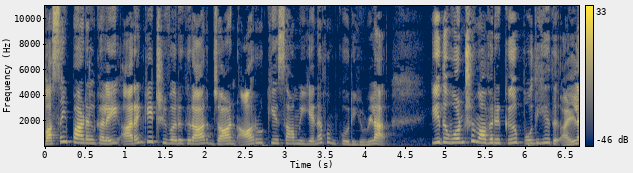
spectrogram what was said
வசைப்பாடல்களை அரங்கேற்றி வருகிறார் ஜான் ஆரோக்கியசாமி எனவும் கூறியுள்ளார். இது ஒன்றும் அவருக்கு புதியது அல்ல.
